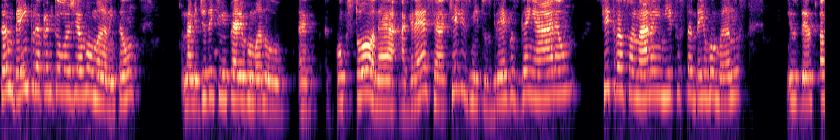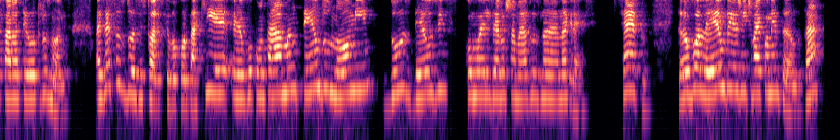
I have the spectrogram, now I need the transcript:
também para a mitologia romana. Então, na medida em que o Império Romano é, conquistou né, a Grécia, aqueles mitos gregos ganharam, se transformaram em mitos também romanos e os deuses passaram a ter outros nomes. Mas essas duas histórias que eu vou contar aqui, eu vou contar mantendo o nome dos deuses como eles eram chamados na, na Grécia, certo? Então eu vou lendo e a gente vai comentando, tá?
